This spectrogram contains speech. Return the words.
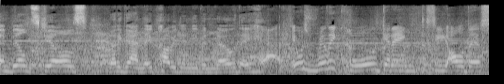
and build skills that, again, they probably didn't even know they had. It was really cool getting to see all of this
